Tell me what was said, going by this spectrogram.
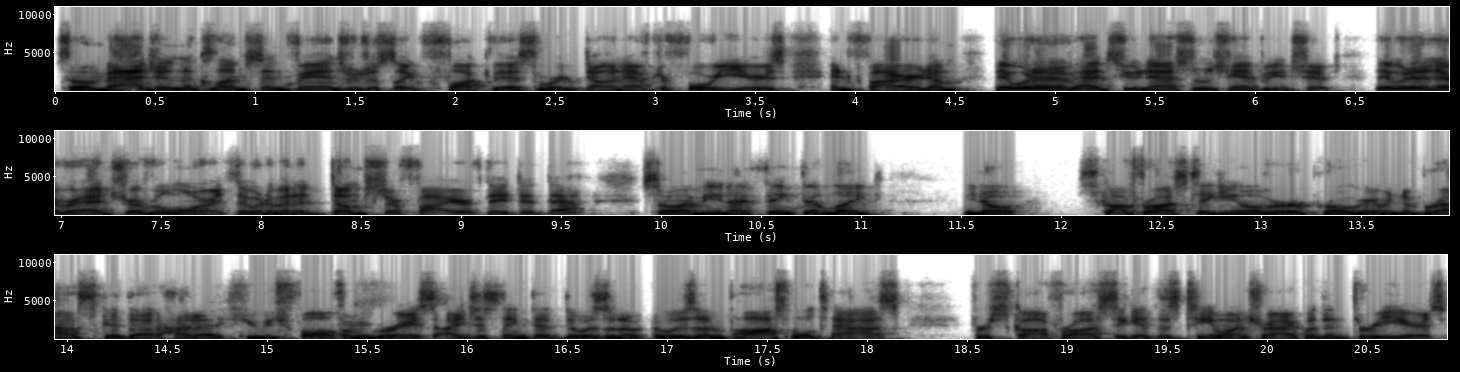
So imagine the Clemson fans are just like, fuck this, we're done after four years and fired him. They wouldn't have had two national championships. They would have never had Trevor Lawrence. They would have been a dumpster fire if they did that. So I mean, I think that like, you know, Scott Frost taking over a program in Nebraska that had a huge fall from grace. I just think that there was an it was an impossible task for Scott Frost to get this team on track within three years.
